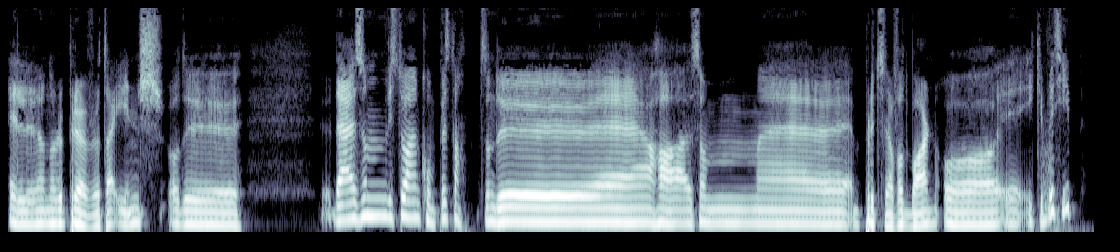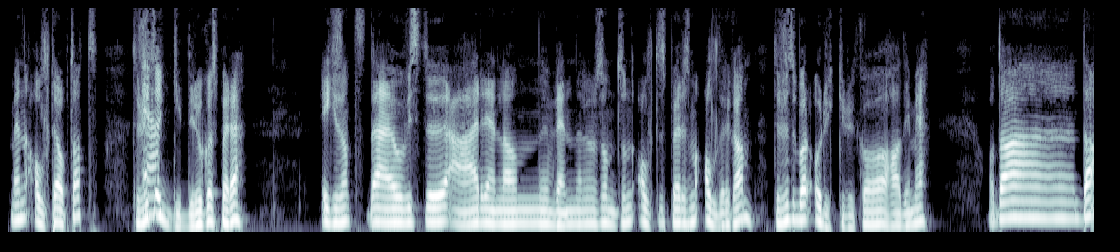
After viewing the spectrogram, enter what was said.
eller når du prøver å ta inch, og du Det er som hvis du har en kompis da, som du eh, har, som eh, plutselig har fått barn, og eh, ikke blir kjip, men alltid er opptatt. Til slutt Ja. så gidder du ikke å spørre. Ikke sant? Det er jo hvis du er en eller annen venn eller noe sånt som alltid spør, som aldri kan, til slutt så bare orker du ikke å ha de med. Og da, da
